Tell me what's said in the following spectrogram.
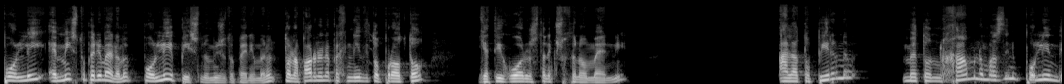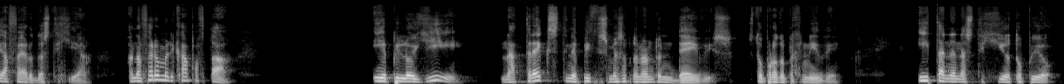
πολλοί, εμείς το περιμέναμε, πολλοί επίσης νομίζω το περίμεναν, το να πάρουν ένα παιχνίδι το πρώτο, γιατί οι Warriors ήταν εξουθενωμένοι, αλλά το πήραν με τον Χάμ να μας δίνει πολύ ενδιαφέροντα στοιχεία. Αναφέρω μερικά από αυτά. Η επιλογή να τρέξει την επίθεση μέσα από τον Άντωνι Ντέιβις στο πρώτο παιχνίδι ήταν ένα στοιχείο το οποίο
